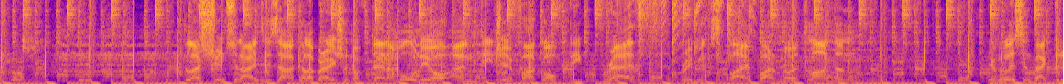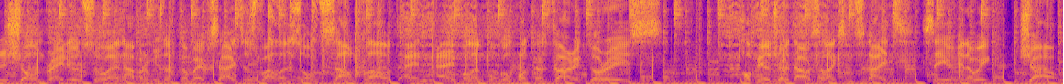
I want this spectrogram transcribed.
Last tune tonight is a collaboration of Danamonio and DJ Fuck of The Breath, remixed by Paranoid London. You can listen back to the show on Radio 2 and AmberMuse.com websites as well as on SoundCloud and Apple and Google podcast directories. Hope you enjoyed our selection tonight. See you in a week. Ciao.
